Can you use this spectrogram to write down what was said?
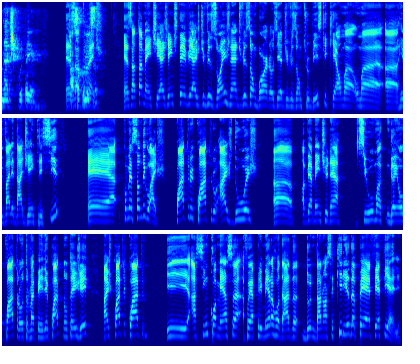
na disputa aí. Exatamente. Exatamente. E a gente teve as divisões, né? A divisão Bortles e a divisão Trubisky, que é uma, uma uh, rivalidade entre si. É, começando iguais. 4 e 4, as duas. Uh, obviamente, né? Se uma ganhou 4, a outra vai perder 4, não tem jeito. Mas 4 e 4. E assim começa. Foi a primeira rodada do, da nossa querida PFFL.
